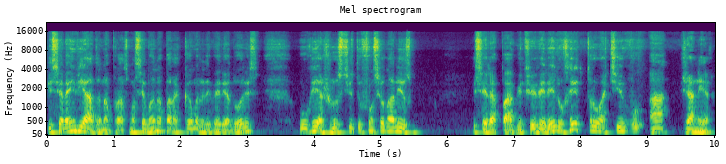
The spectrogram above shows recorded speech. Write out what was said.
que será enviado na próxima semana para a Câmara de Vereadores o reajuste do funcionalismo e será pago em fevereiro, retroativo a janeiro.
